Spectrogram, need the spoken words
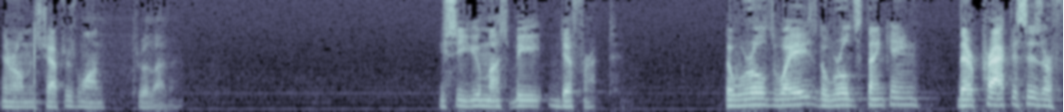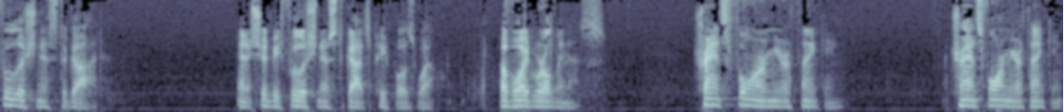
in Romans chapters 1 through 11. You see, you must be different. The world's ways, the world's thinking, their practices are foolishness to God. And it should be foolishness to God's people as well. Avoid worldliness. transform your thinking. Transform your thinking.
